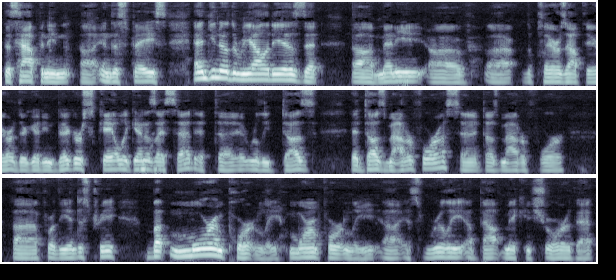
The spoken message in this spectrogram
that's happening uh, in the space. And you know, the reality is that uh, many of uh, the players out there they're getting bigger scale again. As I said, it uh, it really does it does matter for us, and it does matter for uh, for the industry. But more importantly, more importantly, it's really about making sure that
